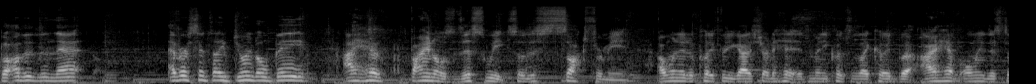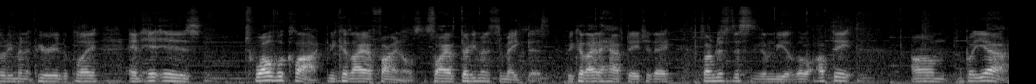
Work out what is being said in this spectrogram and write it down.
But other than that, ever since I've joined Obey, I have finals this week, so this sucks for me. I wanted to play for you guys, try to hit as many clips as I could, but I have only this 30 minute period to play, and it is 12 o'clock because I have finals. So I have 30 minutes to make this because I had a half day today. So I'm just, this is going to be a little update. Um, but yeah,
